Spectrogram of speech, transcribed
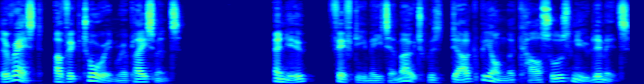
The rest are Victorian replacements. A new 50 metre moat was dug beyond the castle's new limits.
